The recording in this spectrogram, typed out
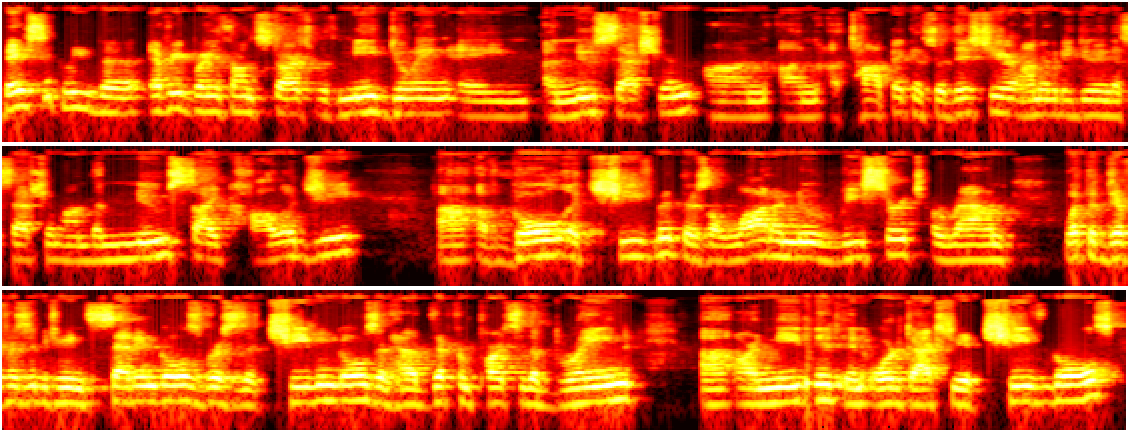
basically the every brainathon starts with me doing a, a new session on, on a topic. And so this year i'm going to be doing a session on the new psychology uh, of goal achievement. There's a lot of new research around what the difference is between setting goals versus achieving goals and how different parts of the brain uh, are needed in order to actually achieve goals.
